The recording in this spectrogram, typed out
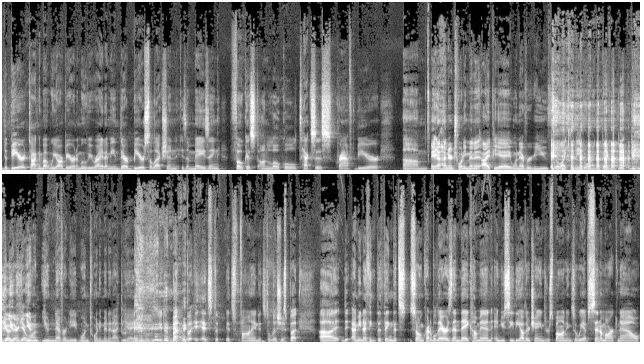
the beer, talking about we are beer in a movie, right? I mean, their beer selection is amazing, focused on local Texas craft beer. Um, in a 120 minute IPA, whenever you feel like you need one, they, you, you can go you, there and get you, one. You never need one 20 minute IPA in the movies, You do- but but it's it's fine, it's delicious. But uh, th- I mean, I think the thing that's so incredible there is then they come in and you see the other chains responding. So we have Cinemark now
